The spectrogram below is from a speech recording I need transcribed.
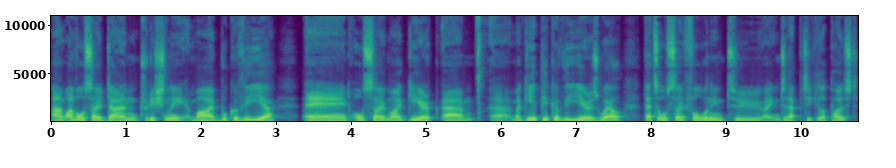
Um, I've also done traditionally my book of the year and also my gear, um, uh, my gear pick of the year as well. That's also fallen into uh, into that particular post,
